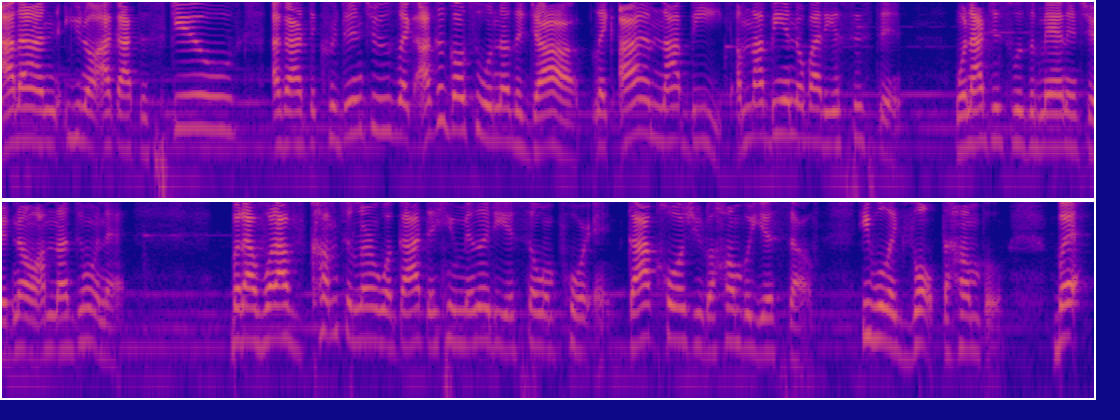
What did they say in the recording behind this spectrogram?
I done, you know, I got the skills, I got the credentials. Like I could go to another job. Like I am not beat. I'm not being nobody assistant. When I just was a manager, no, I'm not doing that. But I've, what I've come to learn with God, that humility is so important. God calls you to humble yourself. He will exalt the humble. But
